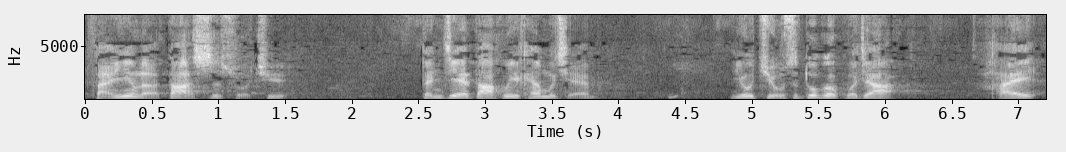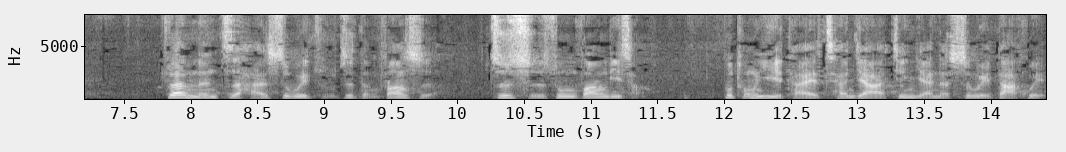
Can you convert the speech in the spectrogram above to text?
反映了大势所趋。本届大会开幕前，有九十多个国家还专门致函世卫组织等方式支持中方立场。不同意台参加今年的世卫大会，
